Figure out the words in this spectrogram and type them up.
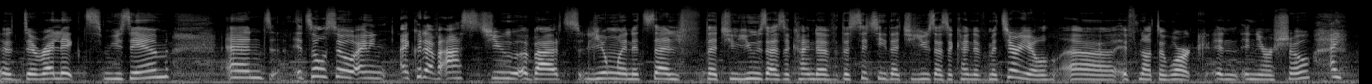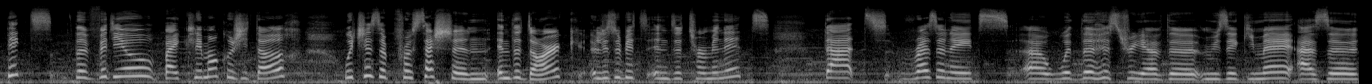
a derelict museum. And it's also, I mean, I could have asked you about Lyon in itself, that you use as a kind of the city that you use as a kind of material, uh, if not a work in, in your show. I picked the video by Clément Cogitore, which is a procession in the dark, a little bit indeterminate that resonates uh, with the history of the Musée Guimet as a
